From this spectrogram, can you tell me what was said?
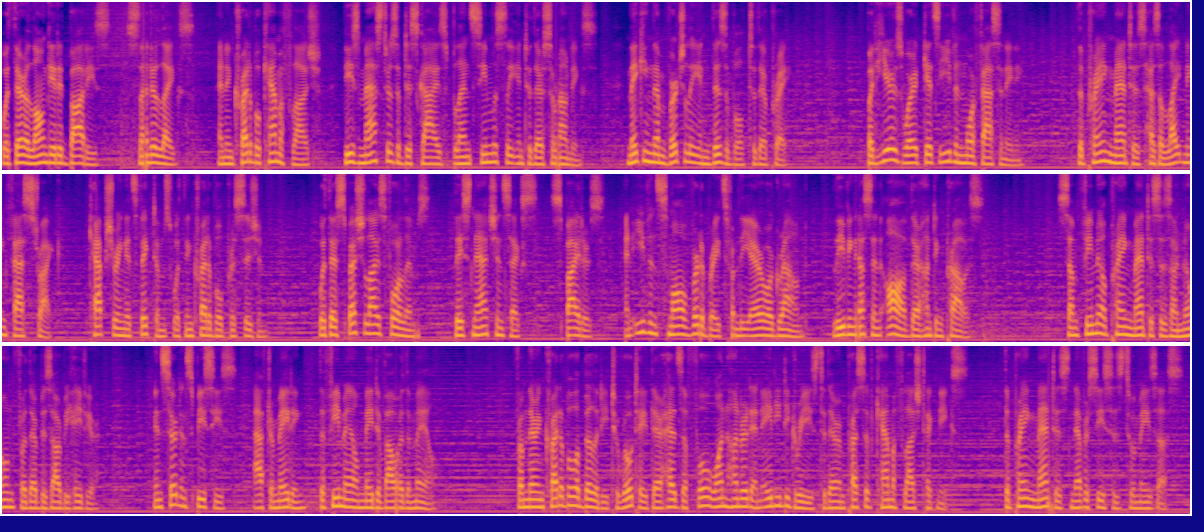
With their elongated bodies, slender legs, and incredible camouflage, these masters of disguise blend seamlessly into their surroundings, making them virtually invisible to their prey. But here's where it gets even more fascinating. The praying mantis has a lightning fast strike, capturing its victims with incredible precision. With their specialized forelimbs, they snatch insects, spiders, and even small vertebrates from the air or ground, leaving us in awe of their hunting prowess. Some female praying mantises are known for their bizarre behavior. In certain species, after mating, the female may devour the male. From their incredible ability to rotate their heads a full 180 degrees to their impressive camouflage techniques, the praying mantis never ceases to amaze us.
